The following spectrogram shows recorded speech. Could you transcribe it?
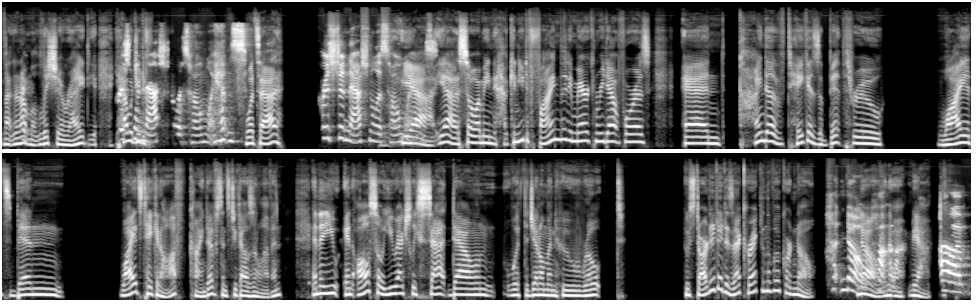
not they're not militia, right? Christian how would you def- nationalist homelands? What's that? Christian nationalist homelands. Yeah, yeah. So I mean, how, can you define the American Redoubt for us, and kind of take us a bit through why it's been why it's taken off, kind of since 2011, and then you and also you actually sat down with the gentleman who wrote who started it. Is that correct in the book or no? No, no, huh. no yeah. Uh,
